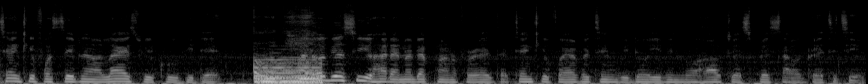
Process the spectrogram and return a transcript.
Thank you for saving our lives. We could be dead. But obviously, you had another plan for us. Thank you for everything. We don't even know how to express our gratitude.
